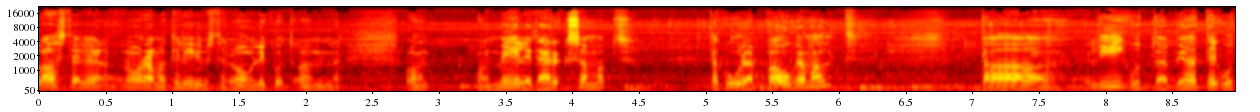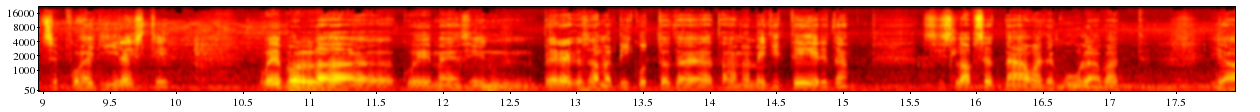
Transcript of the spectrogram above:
Lastel ja noorematel inimestel loomulikult on, on, on meeled ärksamad, ta kuuleb kaugemalt ta liigutab ja tegutseb kohe kiiresti. võib-olla kui me siin perega saame pikutada ja tahame mediteerida, siis lapsed näevad ja kuulevad ja,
